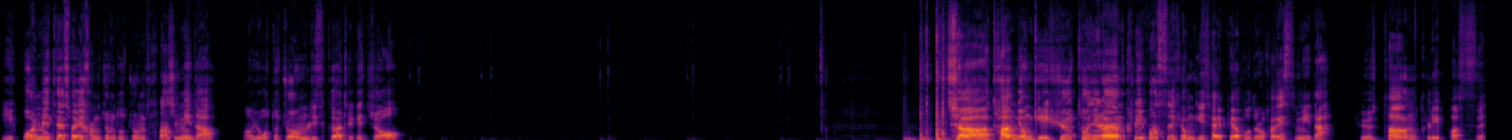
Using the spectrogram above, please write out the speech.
이 골 밑에서의 강점도 좀 사라집니다. 어, 이것도 좀 리스크가 되겠죠. 자, 다음 경기 휴턴이랑 클리퍼스 경기 살펴보도록 하겠습니다. 휴턴 클리퍼스.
